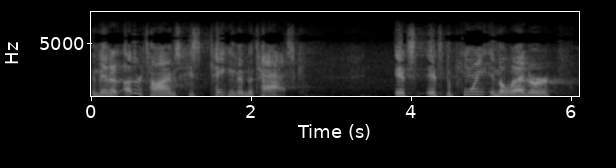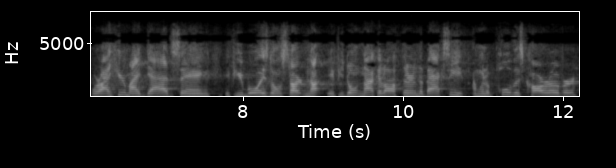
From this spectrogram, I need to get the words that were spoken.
and then at other times he's taking them to task. It's, it's the point in the letter where I hear my dad saying, if you boys don't start, knock, if you don't knock it off there in the back seat, I'm going to pull this car over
